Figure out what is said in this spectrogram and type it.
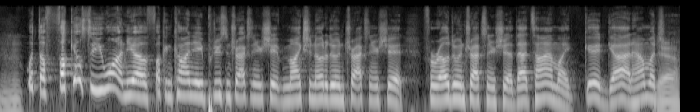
mm-hmm. what the fuck else do you want? You have fucking Kanye producing tracks on your shit, Mike Shinoda doing tracks on your shit, Pharrell doing tracks on your shit. At that time, like, good God, how much, Yeah.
